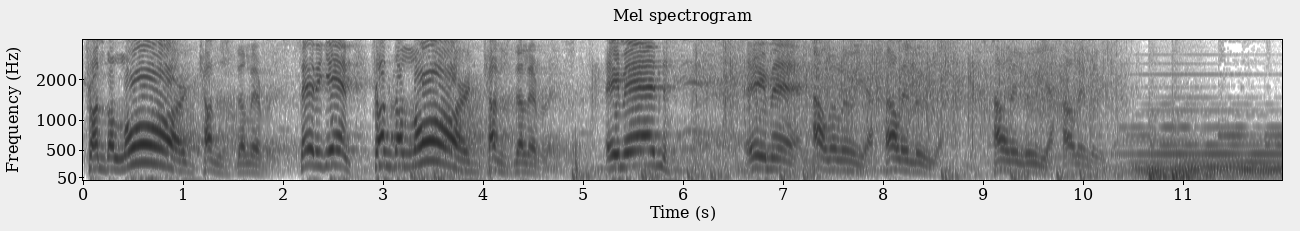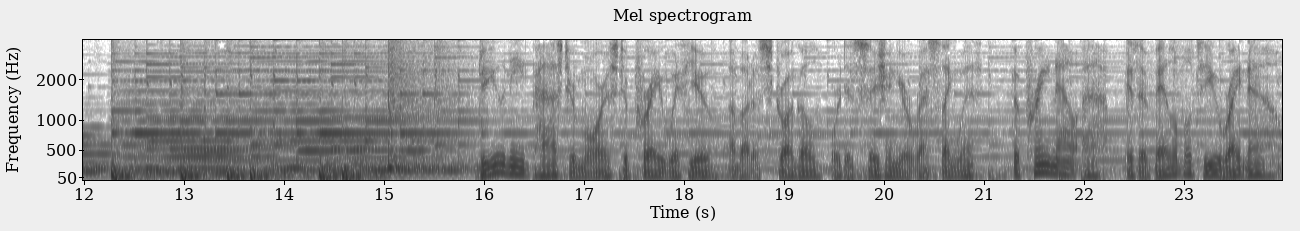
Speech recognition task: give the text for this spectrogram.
From the Lord comes deliverance. Say it again. From the Lord comes deliverance. Amen. Amen. Hallelujah. Hallelujah. Hallelujah. Hallelujah. Do you need Pastor Morris to pray with you about a struggle or decision you're wrestling with? The Pray Now app is available to you right now.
